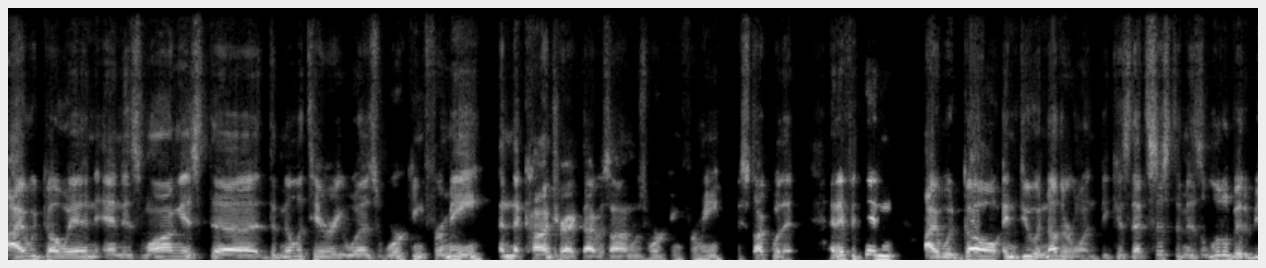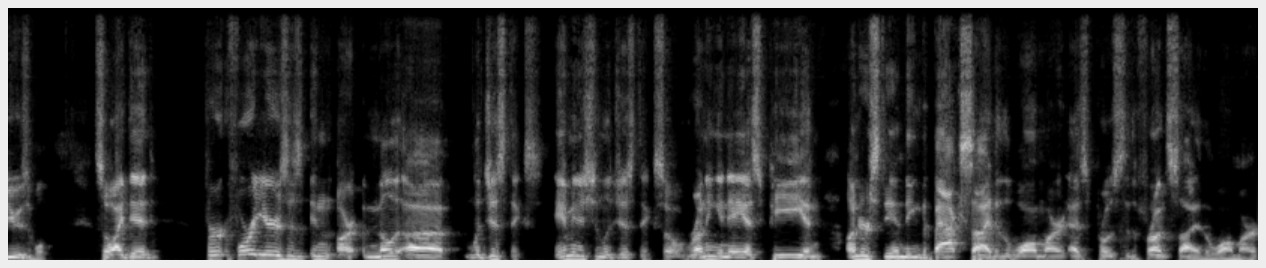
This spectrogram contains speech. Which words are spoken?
I would go in, and as long as the the military was working for me and the contract I was on was working for me, I stuck with it. And if it didn't, I would go and do another one because that system is a little bit abusable. So I did for four years is in our uh, logistics, ammunition logistics. So running an ASP and understanding the back side of the Walmart as opposed to the front side of the Walmart.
